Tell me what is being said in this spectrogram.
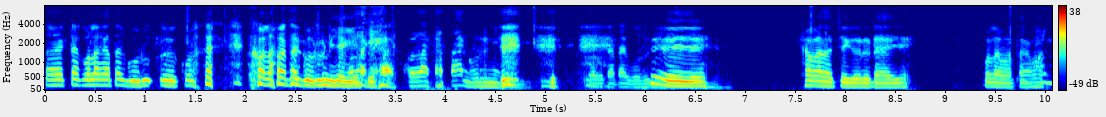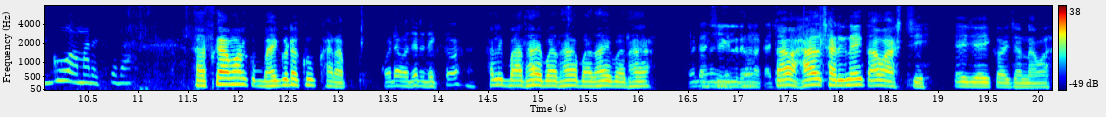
তাও একটা কলা কাতা গরু কলা কলা পাতা গরু নিয়ে গেছে। কলাকাতা গরু নিয়ে কলকাতা গরু এই যে খাওয়া যাচ্ছে গরুটা এই যে কলা পাতা আমার। ভাগ্য আমার আছে বা। আজকে আমার ভাগ্যটা খুব খারাপ। কয়টা বাজারে দেখতো? খালি বাধায় বাধা বাধায় বাধা। তাও হাল ছাড়ি নাই তাও আসছি। এই যে এই কয়জন আমার।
